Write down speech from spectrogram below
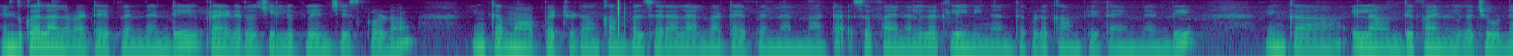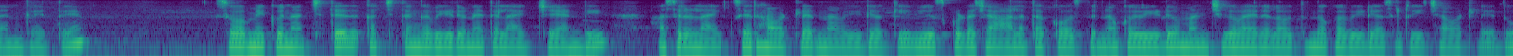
ఎందుకు అలా అలవాటు అయిపోయిందండి ఫ్రైడే రోజు ఇల్లు క్లీన్ చేసుకోవడం. ఇంకా మాప్ పెట్టడం కంపల్సరీ అలా అలవాటు అయిపోయింది అనమాట సో ఫైనల్గా క్లీనింగ్ అంతా కూడా కంప్లీట్ అయిందండి. ఇంకా ఇలా ఉంది ఫైనల్గా చూడడానికైతే. సో మీకు నచ్చితే ఖచ్చితంగా వీడియోని అయితే లైక్ చేయండి. అసలు లైక్స్ రావట్లేదు నా వీడియోకి. వ్యూస్ కూడా చాలా తక్కువ వస్తున్నాయి. ఒక వీడియో మంచిగా వైరల్ అవుతుంది ఒక వీడియో అసలు రీచ్ అవ్వట్లేదు.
